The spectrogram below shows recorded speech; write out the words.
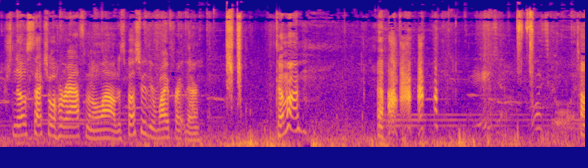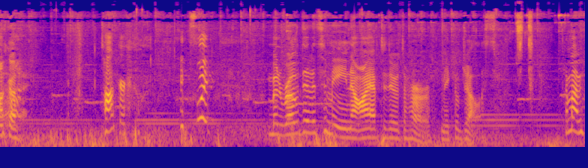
There's no sexual harassment allowed, especially with your wife right there. Come on. Tonka. Tonka. It's like Monroe did it to me. Now I have to do it to her. Make her jealous. Come on.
